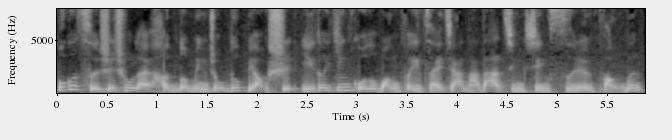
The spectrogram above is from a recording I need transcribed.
不过此事出来，很多民众都表示，一个英国的王妃在加拿大进行私人访问，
